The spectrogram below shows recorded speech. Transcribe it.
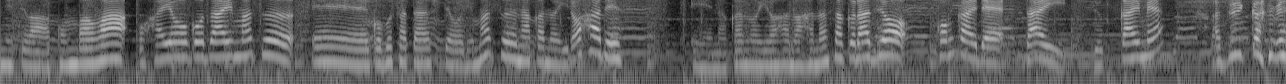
ん、にちは、こんばんは、おはようございます。えー、ご無沙汰しております、中野いろはです。えー、中野いろはの花咲くラジオ、今回で第10回目？あ、11回目。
